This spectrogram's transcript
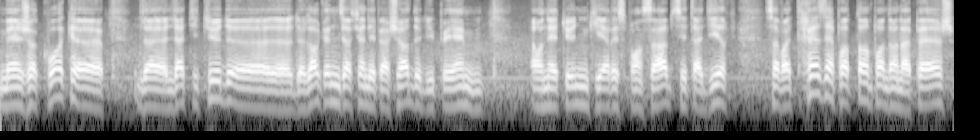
mais je crois que l'attitude euh, de l'Organisation des pêcheurs de l'UPM on est une qui est responsable, c'est-à-dire que ça va être très important pendant la pêche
